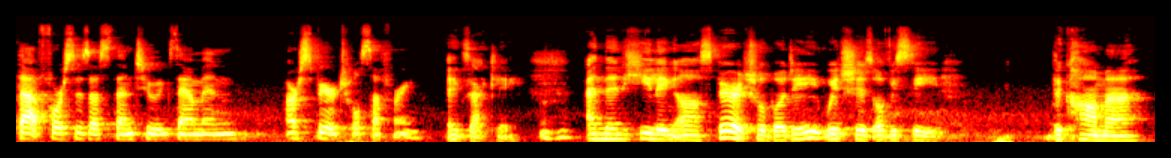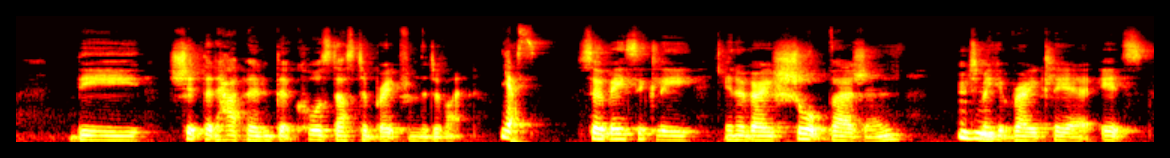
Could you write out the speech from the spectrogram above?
That forces us then to examine our spiritual suffering. Exactly. Mm-hmm. And then healing our spiritual body, which is obviously the karma, the shit that happened that caused us to break from the divine. Yes. So basically, in a very short version, to mm-hmm. make it very clear, it's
